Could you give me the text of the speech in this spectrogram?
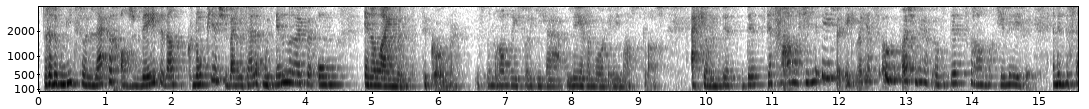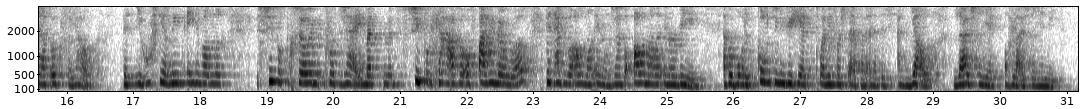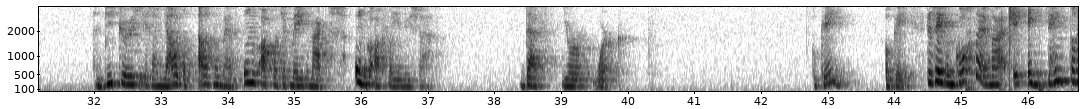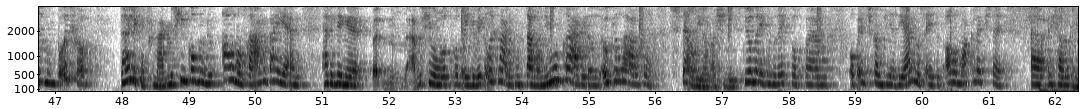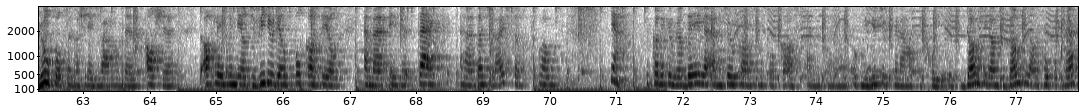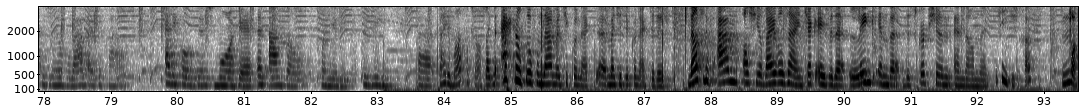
er is ook niet zo lekker als weten welke knopjes je bij jezelf moet indrukken om in alignment te komen. Is onder andere iets wat ik je ga leren morgen in die masterclass. Echt jongens, dit, dit, dit verandert je leven. Ik ben hier zo gepassioneerd over dit verandert je leven. En dit bestaat ook voor jou. Je hoeft hier niet een of ander superpersoon voor te zijn met, met supergaven of I don't know what. Dit hebben we allemaal in ons. We hebben allemaal een inner being. En we worden continu gegidst 24-7. En het is aan jou. Luister je of luister je niet? En die keuze is aan jou op elk moment, ongeacht wat je hebt meegemaakt, ongeacht waar je nu staat. That's your work. Oké, oké. Het is even een korte, maar ik, ik denk dat ik mijn boodschap duidelijk heb gemaakt. Misschien komen er nu allemaal vragen bij je en heb ik dingen uh, misschien wel wat, wat ingewikkelder gemaakt. Of ontstaan er nieuwe vragen. Dat is ook heel waardevol. Stel die dan alsjeblieft. Stuur me even een bericht op, um, op Instagram via DM. Dat is even het allermakkelijkste. Uh, ik zou het ook heel tof vinden als je deze waardevol vindt. Als je de aflevering deelt, je video deelt, podcast deelt. En me even tagt uh, dat je luistert. Want ja, dan kan ik hem weer delen. En zo kan de podcast en uh, ook mijn YouTube kanaal groeien. Dus dank je, dank je, dank je wel. Ik hoop oprecht dat je er heel veel waarde uit hebt gehaald. En ik hoop dus morgen een aantal van jullie te zien uh, bij de masterclass. Lijkt me echt heel tof om daar met je, connect, met je te connecten. Dus meld je nog aan als je erbij wil zijn. Check even de link in de description. En dan zie ik je straks. Mwah.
